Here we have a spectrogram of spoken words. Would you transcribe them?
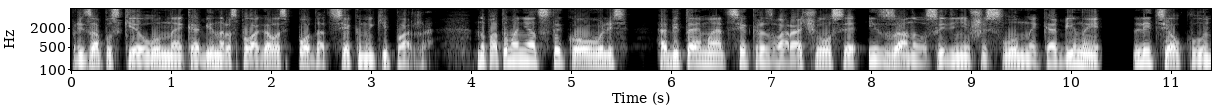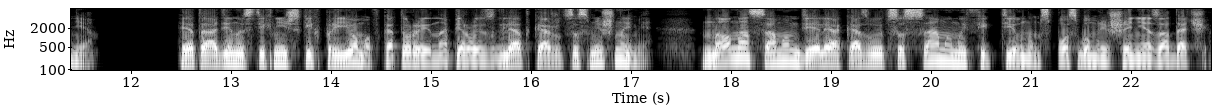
При запуске лунная кабина располагалась под отсеком экипажа, но потом они отстыковывались, обитаемый отсек разворачивался и, заново соединившись с лунной кабиной, летел к Луне. Это один из технических приемов, которые, на первый взгляд, кажутся смешными, но на самом деле оказываются самым эффективным способом решения задачи.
